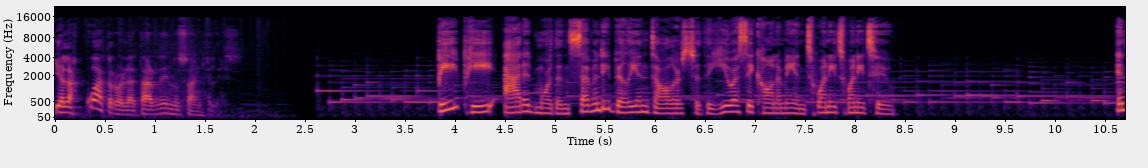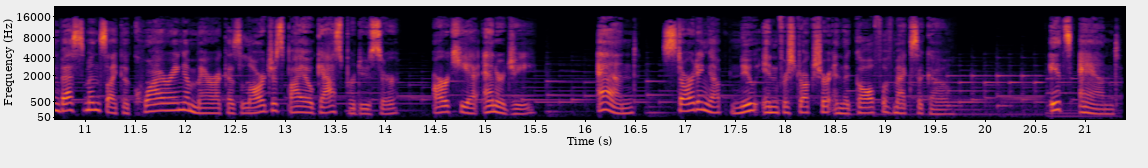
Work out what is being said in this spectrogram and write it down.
y a las 4 de la tarde en Los Ángeles. BP added more than $70 billion to the U.S. economy in 2022 Investments like acquiring America's largest biogas producer, Archaea Energy, and starting up new infrastructure in the Gulf of Mexico. It's and,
